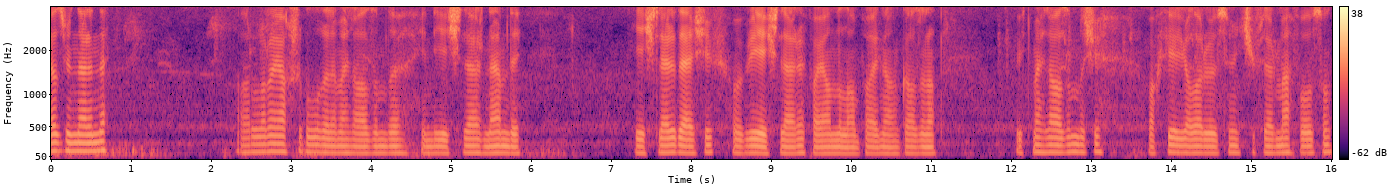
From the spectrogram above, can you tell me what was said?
Yaz günlərində arılara yaxşı qulluq eləmək lazımdır. İndi yeşiklər nəmdir. Yeşikləri dəyişib, o biri yeşikləri payanlı lampa ilə, qazla ütmək lazımdır ki, bakteriyalar ölsün, kiflər məhv olsun.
